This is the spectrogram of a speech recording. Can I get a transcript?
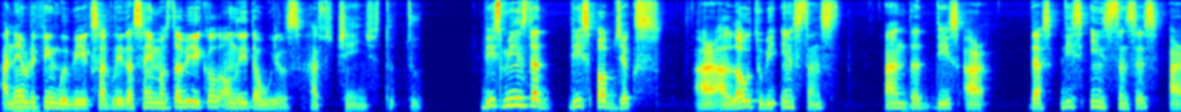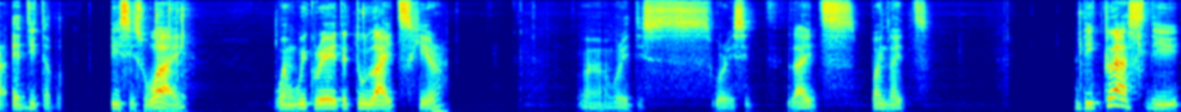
and everything will be exactly the same as the vehicle only the wheels have changed to two this means that these objects are allowed to be instanced and that these are that these instances are editable this is why when we created two lights here, uh, where it is, where is it? Lights, point lights. The class, the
